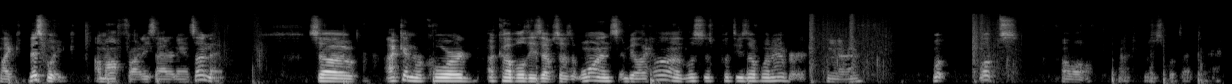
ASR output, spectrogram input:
Like this week, I'm off Friday, Saturday, and Sunday. So I can record a couple of these episodes at once and be like, oh, let's just put these up whenever, you know. Whoops. Oh well, I'll just put that there.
